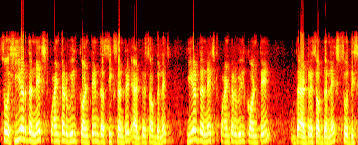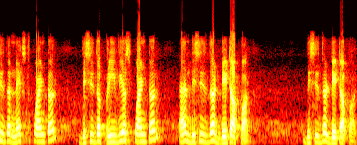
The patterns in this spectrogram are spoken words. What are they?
So here the next pointer will contain the 600 address of the next. Here the next pointer will contain the address of the next. So this is the next pointer. This is the previous pointer and this is the data part. This is the data part.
